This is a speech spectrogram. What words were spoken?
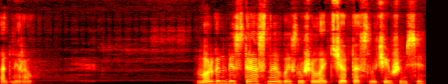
адмирал. Морган бесстрастно выслушал отчет о случившемся.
